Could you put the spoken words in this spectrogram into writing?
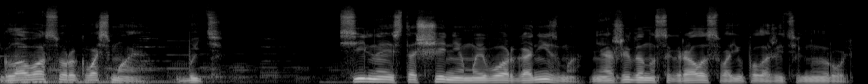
Глава 48. Быть. Сильное истощение моего организма неожиданно сыграло свою положительную роль.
